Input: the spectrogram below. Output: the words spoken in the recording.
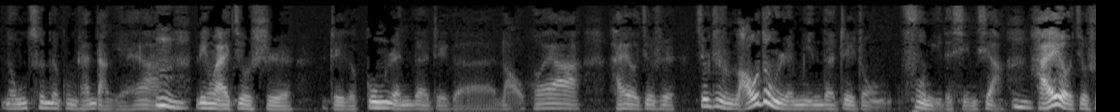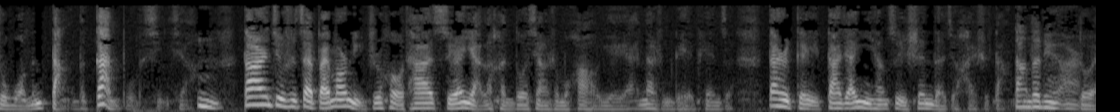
农村的共产党员啊，嗯，另外就是。这个工人的这个老婆呀，还有就是就这种劳动人民的这种妇女的形象，嗯，还有就是我们党的干部的形象，嗯，当然就是在《白毛女》之后，她虽然演了很多像什么《花好月圆》呐什么这些片子，但是给大家印象最深的就还是党党的女儿，对，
